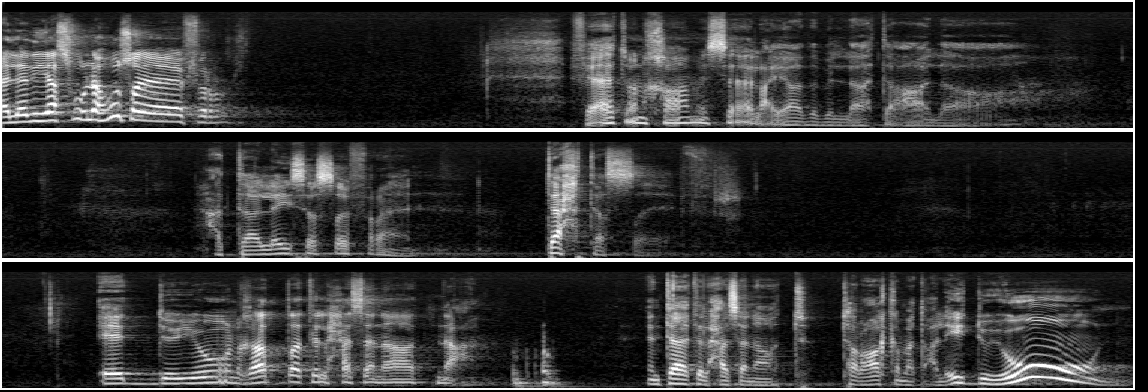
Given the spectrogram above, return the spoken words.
الذي يصفو له صفر. فئة خامسة العياذ بالله تعالى. حتى ليس صفرا تحت الصفر. الديون غطت الحسنات نعم. انتهت الحسنات. تراكمت عليه ديون.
